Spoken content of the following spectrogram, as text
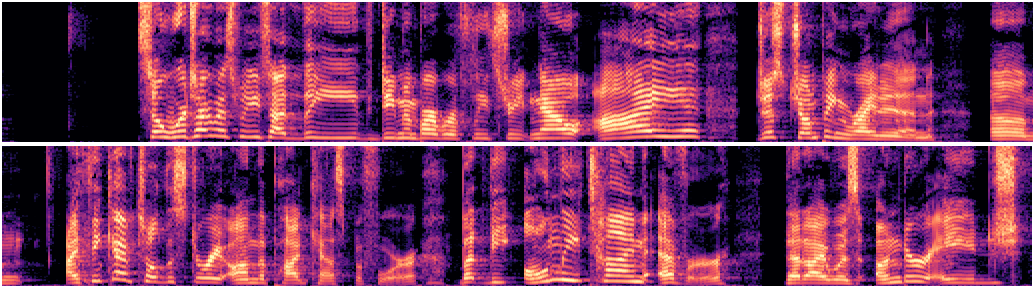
so we're talking about Sweeney Todd, the, the Demon Barber of Fleet Street. Now, I just jumping right in. Um, I think I've told the story on the podcast before, but the only time ever that I was underage,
